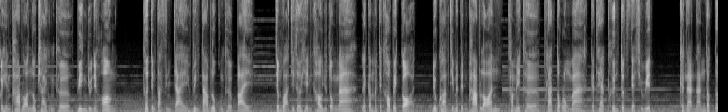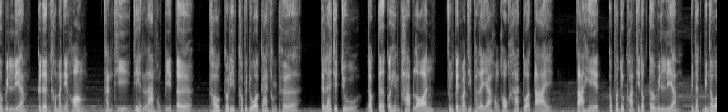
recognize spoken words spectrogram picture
ก็เห็นภาพหลอนลูกชายของเธอวิ่งอยู่ในห้อง เธอจึงตัดสินใจวิ่งตามลูกของเธอไป จังหวะที่เธอเห็นเขาอยู่ตรงหน้า และกำลังจะเข้าไปกอด ด้วยความที่มันเป็นภาพหลอนทำให้เธอพลัดตกลงมากระแทกพื้นจนเสียชีวิต ขณะนั้นดรวิลเลียมก็เดินเข้ามาในห้อง ทันทีที่เห็นร่างของปีเตอร์ เขาก็รีบเข้าไปดูอาการของเธอ แต่แล้วจู่ๆด็อกเตอร์ก็เห็นภาพหลอน ซึ่งเป็นวันที่ภรรยาของเขาฆ่าตัวตาย สาเหตุก็เพราะด้วยความที่ดรวิลเลียม เป็นนักบินอว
